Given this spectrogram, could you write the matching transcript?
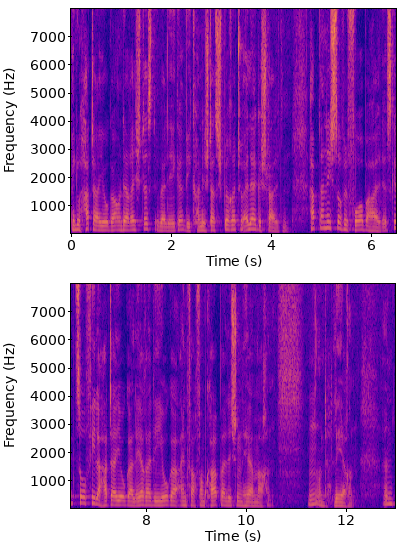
Wenn du Hatha-Yoga unterrichtest, überlege, wie könnte ich das spiritueller gestalten. Hab da nicht so viel Vorbehalte. Es gibt so viele Hatha-Yoga-Lehrer, die Yoga einfach vom Körperlichen her machen. Und lehren. Und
